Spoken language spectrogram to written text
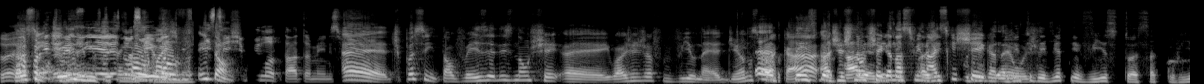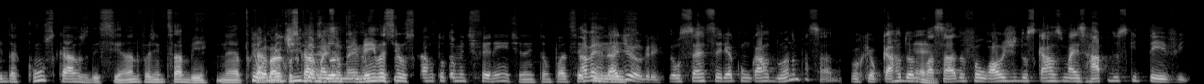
Então, assim, eles- eles vão Não, ser mais então. de pilotar também. Eles. É, tipo assim, talvez eles não cheguem. É, igual a gente já viu, né? De anos É, pra cá, a gente não chega gente- nas finais gente que podia- chega, né? A gente Hoje. devia ter visto essa corrida com os carros desse ano pra gente saber, né? Porque Tem agora com os medida, carros mais do ano que vem né? vai ser os carros totalmente diferentes, né? Então pode ser Na que verdade, Ogre, o certo seria com o carro do ano passado. Porque o carro do ano É. passado foi o auge dos carros mais rápidos que teve.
